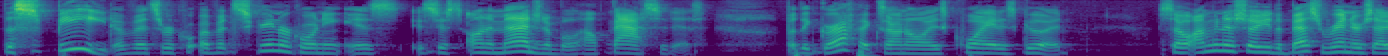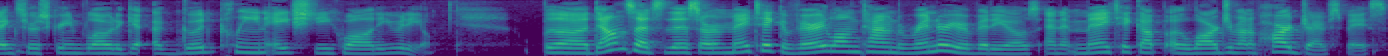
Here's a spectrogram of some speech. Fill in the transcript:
The speed of its of its screen recording is is just unimaginable how fast it is, but the graphics aren't always quite as good. So I'm going to show you the best render settings for ScreenFlow to get a good, clean HD quality video. The downsides to this are it may take a very long time to render your videos, and it may take up a large amount of hard drive space.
